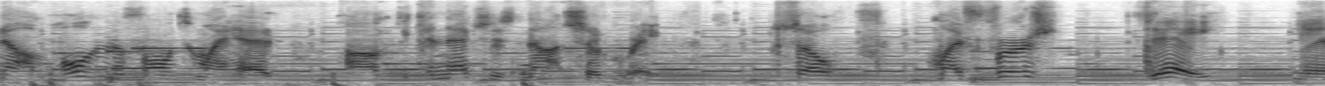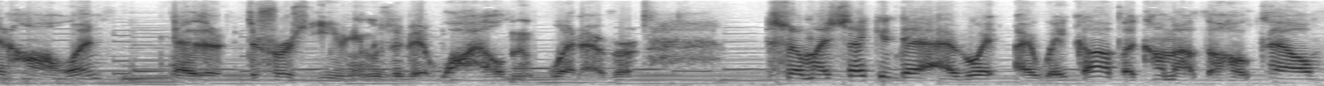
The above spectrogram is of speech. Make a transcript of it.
Now I'm holding the phone to my head. Um, the connection is not so great. So, my first day in Holland, uh, the, the first evening was a bit wild and whatever. So, my second day, I, w- I wake up, I come out the hotel,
